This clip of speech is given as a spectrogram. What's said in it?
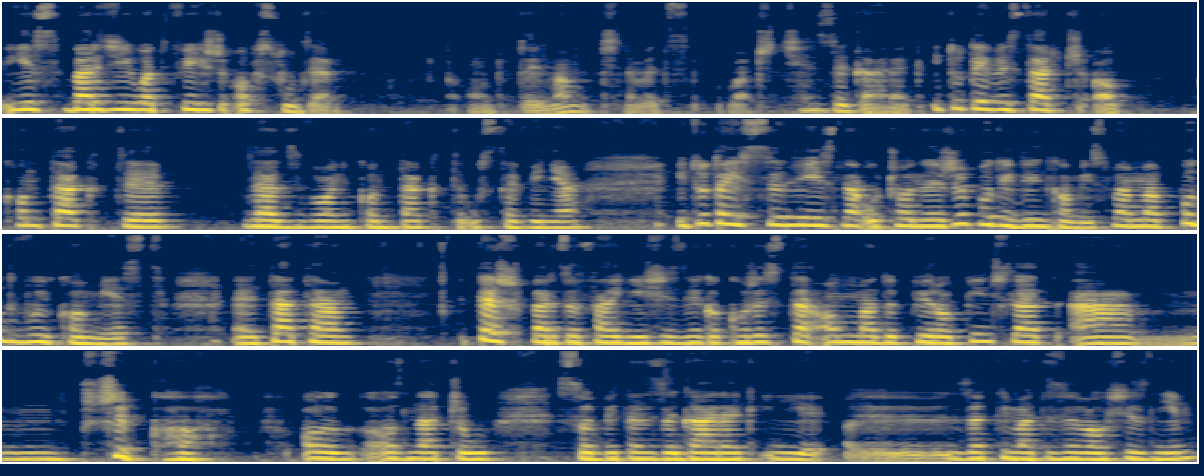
jest bardziej łatwiejszy w obsłudze. O, tutaj mam nawet, zobaczcie, zegarek. I tutaj wystarczy o kontakty, zadzwoń, kontakty, ustawienia. I tutaj syn jest nauczony, że pod jedynką jest mama, pod dwójką jest e, tata. Też bardzo fajnie się z niego korzysta. On ma dopiero 5 lat, a mm, szybko o, oznaczył sobie ten zegarek i y, zaklimatyzował się z nim.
